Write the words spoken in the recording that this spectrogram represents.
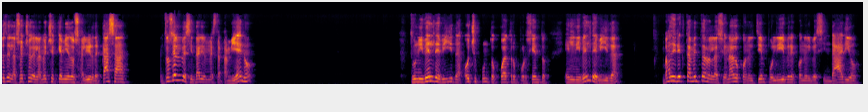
de las 8 de la noche, qué miedo salir de casa. Entonces el vecindario no está tan bien, ¿no? Tu nivel de vida, 8.4%. El nivel de vida va directamente relacionado con el tiempo libre, con el vecindario.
